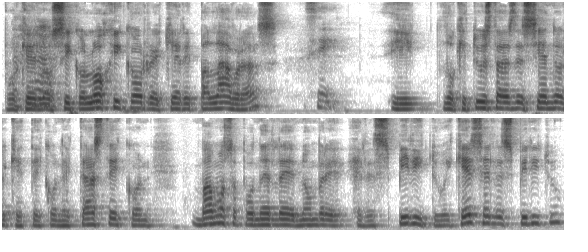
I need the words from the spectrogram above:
porque lo psicológico requiere palabras. Sí. Y lo que tú estás diciendo, el que te conectaste con, vamos a ponerle el nombre, el espíritu. ¿Y qué es el espíritu?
